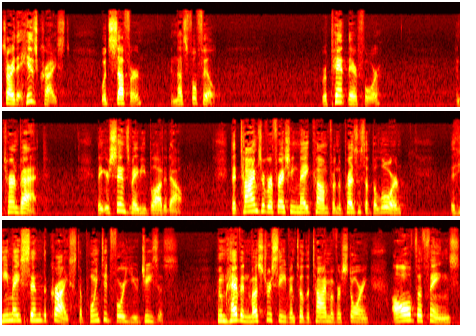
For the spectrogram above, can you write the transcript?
sorry, that his Christ would suffer and thus fulfill. Repent, therefore, and turn back, that your sins may be blotted out that times of refreshing may come from the presence of the Lord, that he may send the Christ, appointed for you, Jesus, whom heaven must receive until the time of restoring all the things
